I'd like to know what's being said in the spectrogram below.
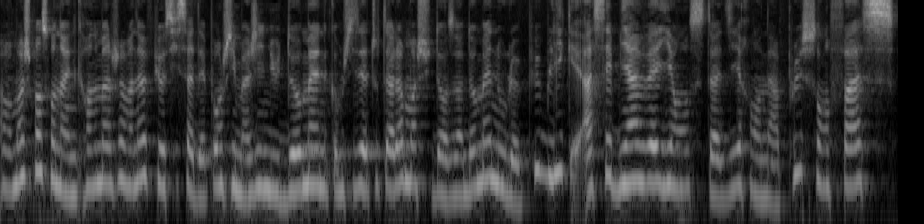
Alors moi, je pense qu'on a une grande marge de manœuvre, puis aussi ça dépend, j'imagine, du domaine. Comme je disais tout à l'heure, moi, je suis dans un domaine où le public est assez bienveillant, c'est-à-dire on a plus en face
